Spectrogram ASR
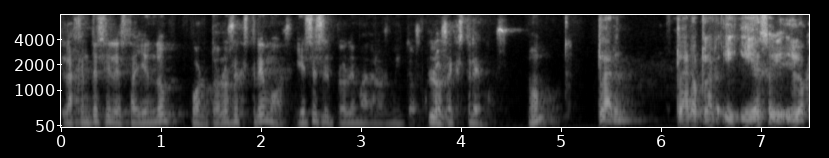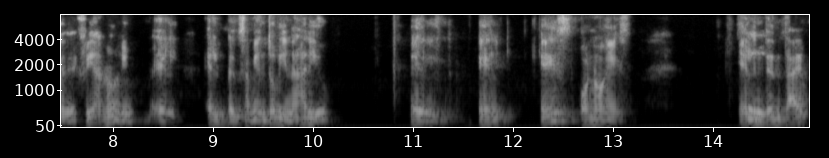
la gente se le está yendo por todos los extremos. Y ese es el problema de los mitos, los extremos, ¿no? Claro, claro, claro. Y, eso, y, lo que decía, ¿no? El, pensamiento binario. El, el, es o no es. El intentar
